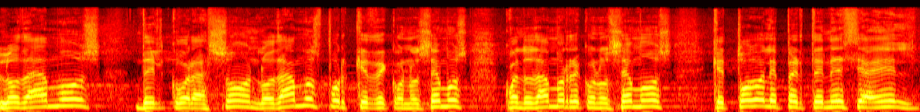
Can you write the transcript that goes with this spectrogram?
Lo damos del corazón, lo damos porque reconocemos, cuando damos reconocemos que todo le pertenece a Él.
